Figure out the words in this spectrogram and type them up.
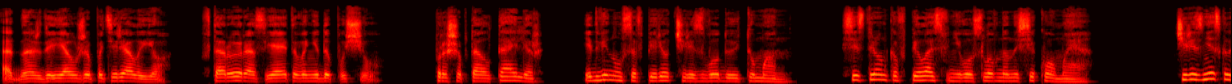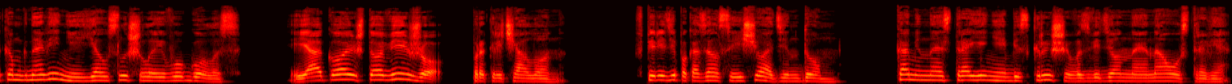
Однажды я уже потерял ее. Второй раз я этого не допущу, прошептал Тайлер и двинулся вперед через воду и туман. Сестренка впилась в него словно насекомое. Через несколько мгновений я услышала его голос. «Я кое-что вижу!» — прокричал он. Впереди показался еще один дом. Каменное строение без крыши, возведенное на острове.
